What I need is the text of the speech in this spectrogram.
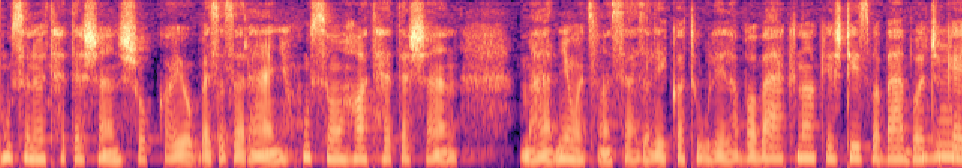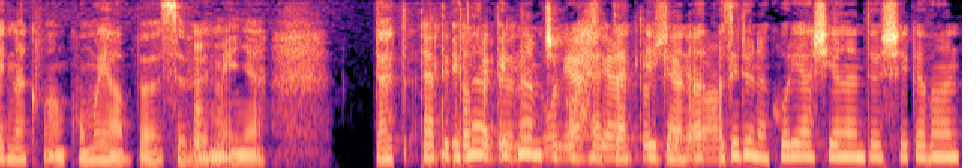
25 hetesen sokkal jobb ez az arány, 26 hetesen már 80%-a túlél a babáknak, és 10 babából uh-huh. csak mhm. egynek van komolyabb szövődménye. Uh-huh. Tehát, Tehát itt, itt, nem, itt nem csak a hetek, igen, van. az időnek óriási jelentősége van,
